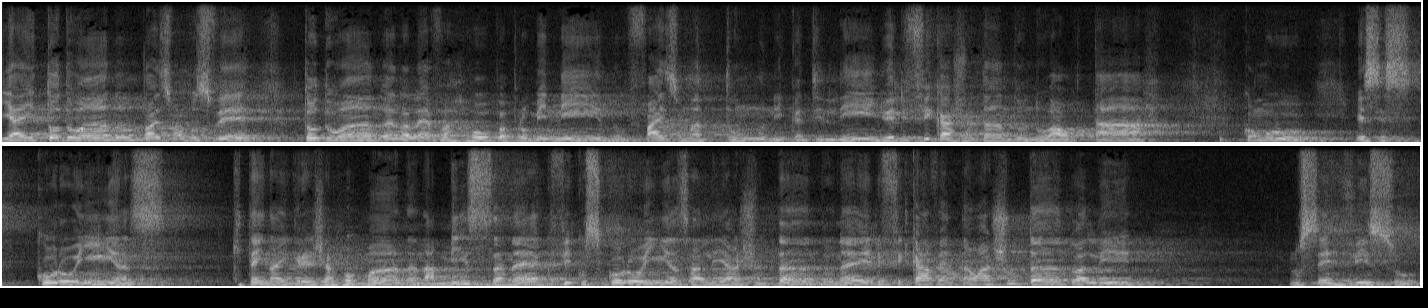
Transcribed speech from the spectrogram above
E aí todo ano nós vamos ver, todo ano ela leva roupa para o menino, faz uma túnica de linho, ele fica ajudando no altar, como esses coroinhas que tem na igreja romana, na missa, né, que fica os coroinhas ali ajudando, né? Ele ficava então ajudando ali no serviço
